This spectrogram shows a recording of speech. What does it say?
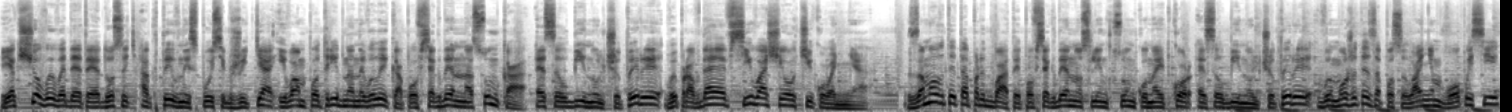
Якщо ви ведете досить активний спосіб життя і вам потрібна невелика повсякденна сумка, SLB 04 виправдає всі ваші очікування. Замовити та придбати повсякденну слінг-сумку Nightcore SLB 04 ви можете за посиланням в описі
